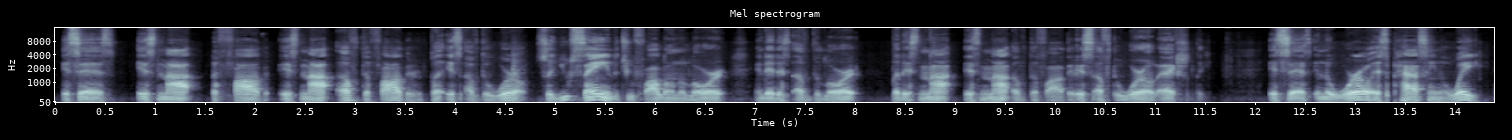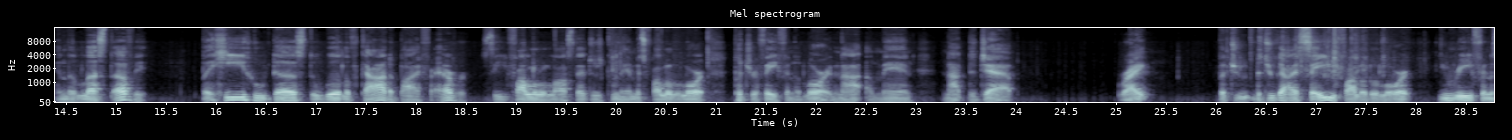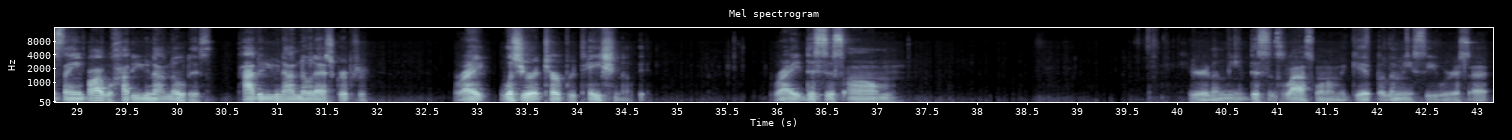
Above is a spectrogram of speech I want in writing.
It says, it's not the Father, it's not of the Father, but it's of the world. So you saying that you follow on the Lord and that it's of the Lord, but it's not. It's not of the Father. It's of the world, actually. It says, In the world is passing away, and the lust of it. But he who does the will of God abide forever. See, follow the law, statutes, commandments, follow the Lord. Put your faith in the Lord, not a man, not the jab. Right? But you but you guys say you follow the Lord. You read from the same Bible. How do you not know this? How do you not know that scripture? Right? What's your interpretation of it? Right? This is um here, let me, this is the last one I'm to get, but let me see where it's at.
